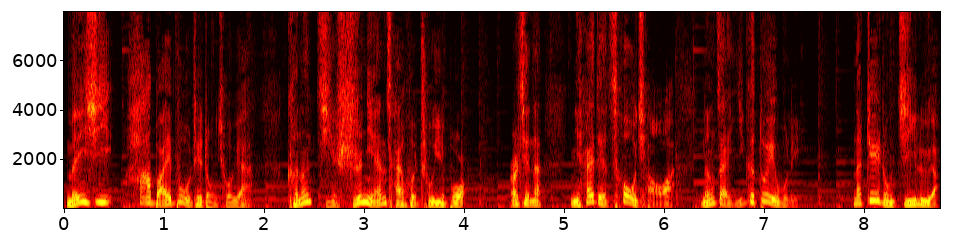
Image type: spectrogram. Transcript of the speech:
梅西、哈白布这种球员。可能几十年才会出一波，而且呢，你还得凑巧啊，能在一个队伍里，那这种几率啊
